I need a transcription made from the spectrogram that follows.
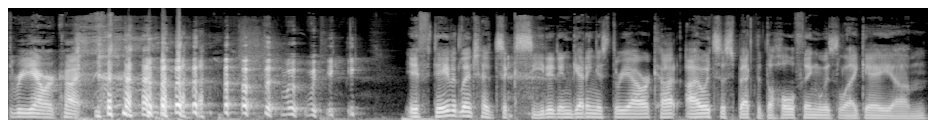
3-hour cut of the movie. If David Lynch had succeeded in getting his three hour cut, I would suspect that the whole thing was like a um,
